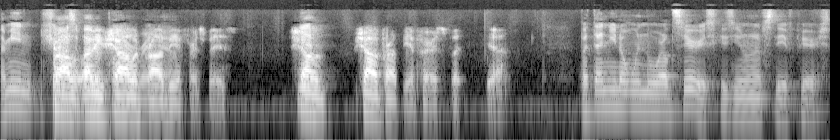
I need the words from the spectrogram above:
I mean, Shaw's a Prob- I mean, Shaw would right probably now. be at first base. Shaw, Yeah. would, Shaw would probably be at first, but yeah. But then you don't win the World Series because you don't have Steve Pearce.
